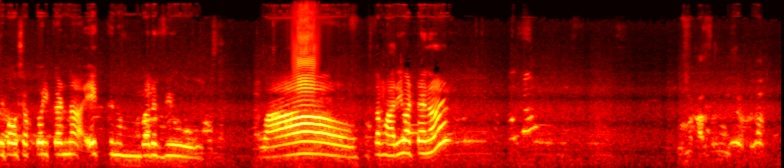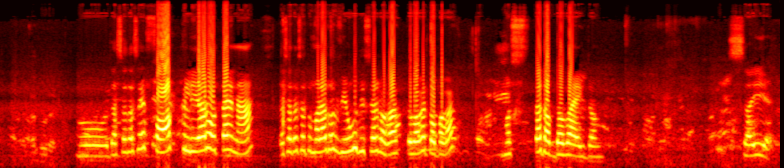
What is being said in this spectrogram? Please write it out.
ते पाहू शकतो इकडनं एक नंबर व्ह्यू वाव भारी वाटतंय ना? हो जसं जसे फॉग क्लिअर होत आहे ना तसं तसं तुम्हाला तो व्ह्यू दिसेल बघा. तो बघा तो बघा. मस्त धबधबा आहे एकदम. सही आहे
